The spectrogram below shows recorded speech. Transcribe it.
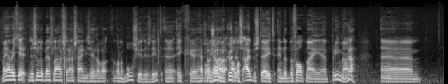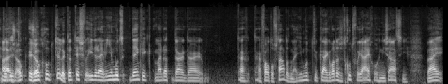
maar ja, weet je, er zullen best luisteraars zijn die zeggen: wat, wat een bullshit is dit. Eh, ik eh, heb al zomaar jaren alles uitbesteed en dat bevalt mij eh, prima. Ja. Dat is ook, is ook goed. Tuurlijk, dat is voor iedereen. Je moet, denk ik, maar dat, daar, daar, daar, daar valt of staat het mee. Je moet natuurlijk kijken, wat is het goed voor je eigen organisatie? Wij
